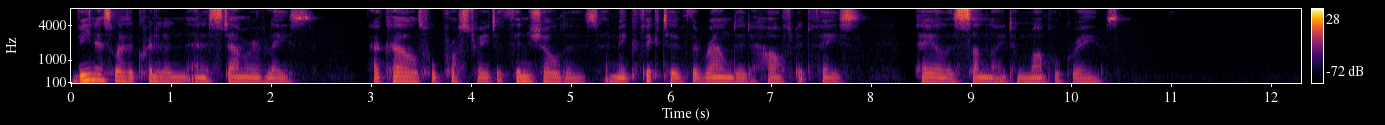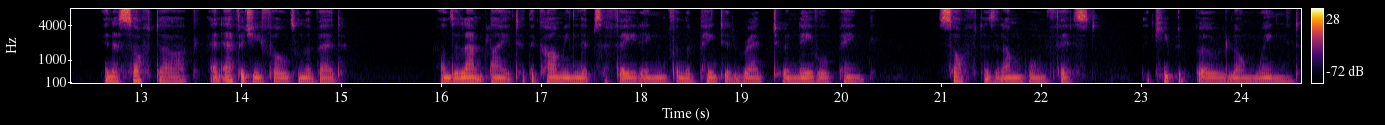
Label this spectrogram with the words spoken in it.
Venus wears a crinoline and a stammer of lace. Her curls fall prostrate at thin shoulders and make fictive the rounded, half lit face, pale as sunlight on marble graves. In a soft dark, an effigy folds on the bed. Under lamplight, the carmine lips are fading from the painted red to a navel pink, soft as an unborn fist the cupid bow long winged.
